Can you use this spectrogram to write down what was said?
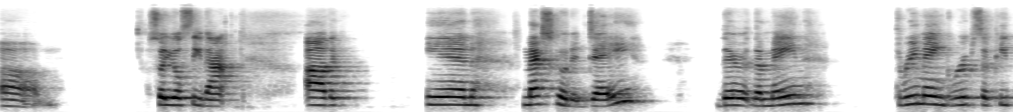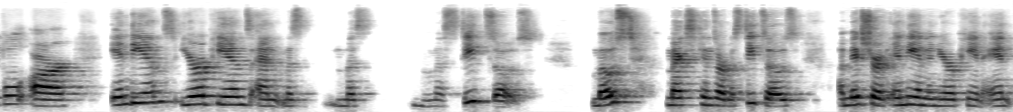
um, so you'll see that. Uh, the, in Mexico today, there the main three main groups of people are Indians, Europeans, and mestizos. Most Mexicans are mestizos, a mixture of Indian and European an-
